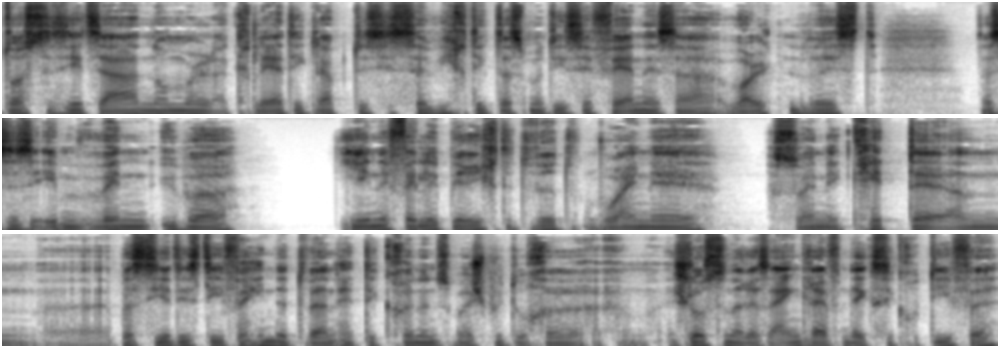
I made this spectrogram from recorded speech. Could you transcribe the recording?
Du hast es jetzt auch nochmal erklärt. Ich glaube, das ist sehr wichtig, dass man diese Fairness auch walten lässt, dass es eben, wenn über jene Fälle berichtet wird, wo eine so eine Kette an äh, passiert ist, die verhindert werden hätte können, zum Beispiel durch ein entschlosseneres Eingreifen der Exekutive,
